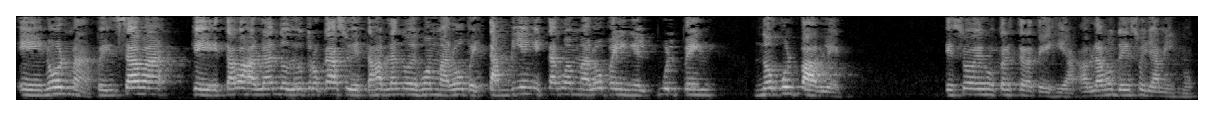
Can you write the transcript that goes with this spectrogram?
eh, Norma. Pensaba que estabas hablando de otro caso y estás hablando de Juanma López. También está Juanma López en el pulpen no culpable. Eso es otra estrategia. Hablamos de eso ya mismo.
